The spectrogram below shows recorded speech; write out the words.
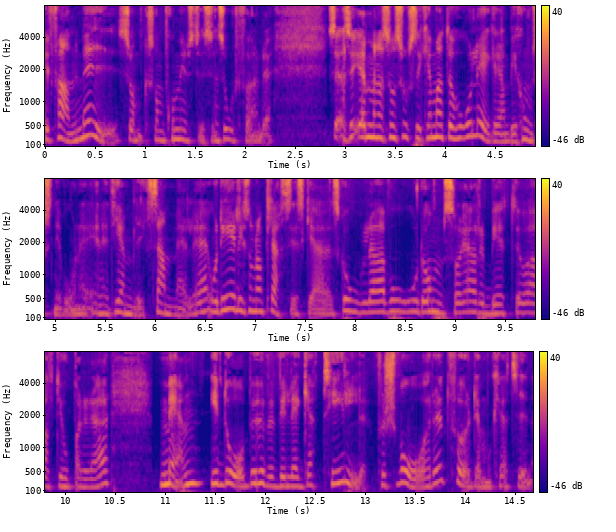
befann mig i som, som kommunstyrelsens ordförande. Så, alltså, jag menar som sosse kan man inte ha lägre ambitionsnivå än ett jämlikt samhälle och det är liksom de klassiska skola, vård, omsorg, arbete och alltihopa det där. Men idag behöver vi lägga till försvaret för demokratin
